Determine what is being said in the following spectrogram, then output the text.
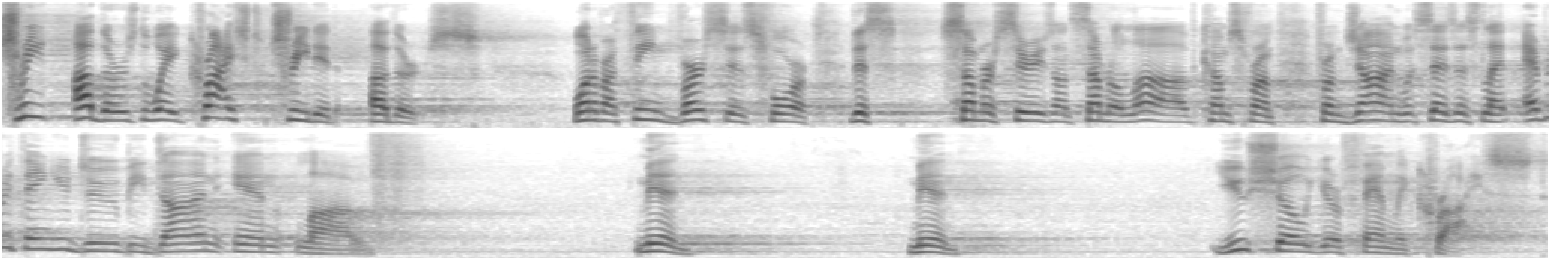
Treat others the way Christ treated others. One of our theme verses for this summer series on summer love comes from, from John, which says this let everything you do be done in love. Men, men, you show your family Christ.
